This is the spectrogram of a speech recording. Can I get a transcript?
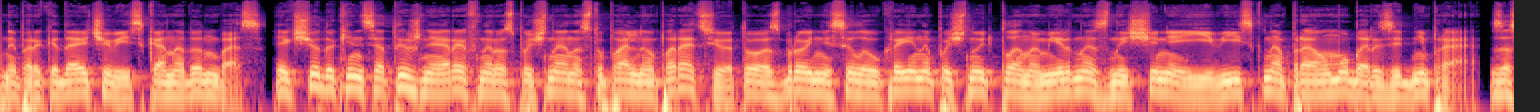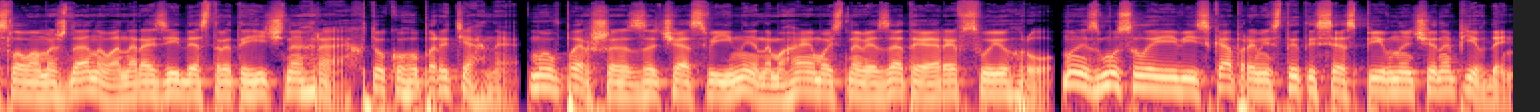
не перекидаючи війська на Донбас. Якщо до кінця тижня РФ не розпочне наступальну операцію, то збройні сили України почнуть планомірне знищення її військ на правому березі Дніпра. За словами Жданова, наразі йде стратегічна гра. Хто кого перетягне? Ми вперше за час війни намагаємось нав'язати РФ свою гру. Ми змусили її війська приміститися з півночі на південь.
